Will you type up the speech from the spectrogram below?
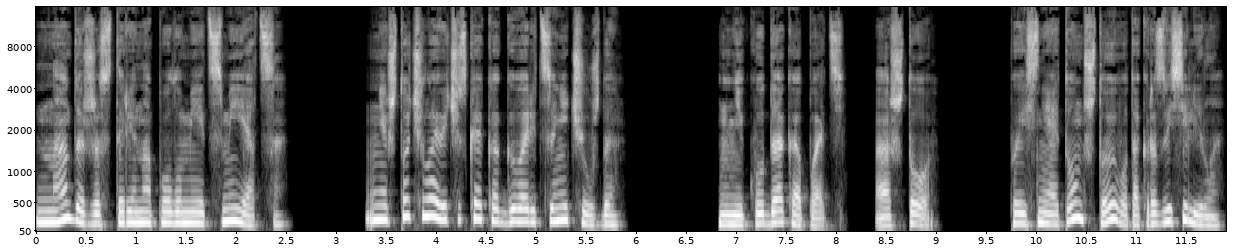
Надо же, старина Пол умеет смеяться. Ничто человеческое, как говорится, не чуждо. «Никуда копать. А что?» — поясняет он, что его так развеселило.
